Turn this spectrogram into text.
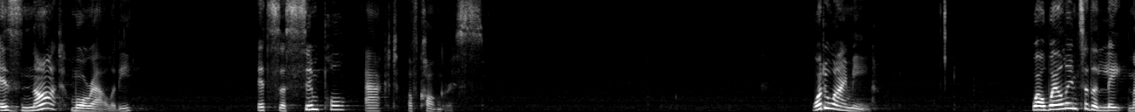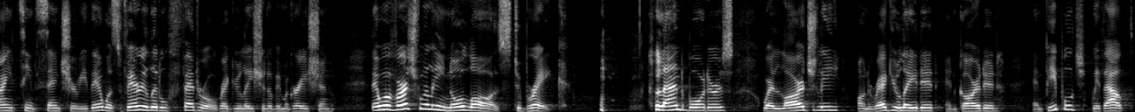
is not morality, it's a simple act of Congress. What do I mean? Well, well into the late 19th century, there was very little federal regulation of immigration. There were virtually no laws to break. Land borders were largely unregulated and guarded, and people without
